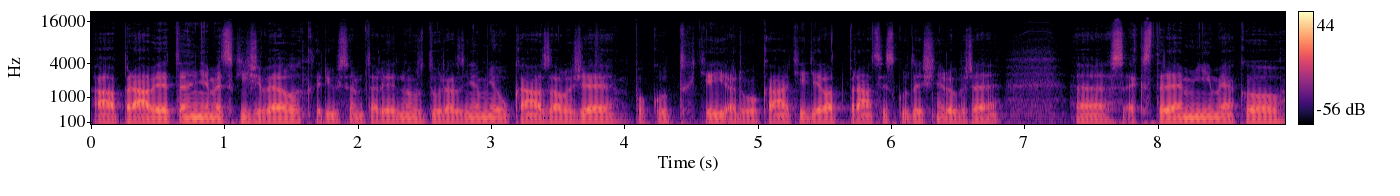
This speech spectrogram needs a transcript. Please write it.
A právě ten německý živel, který už jsem tady jednou zdůraznil, mě ukázal, že pokud chtějí advokáti dělat práci skutečně dobře, eh, s extrémním jako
